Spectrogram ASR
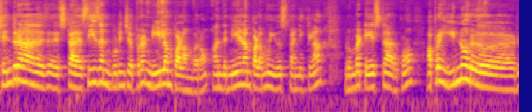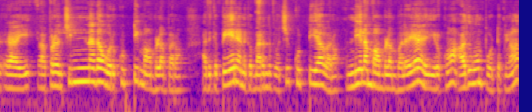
செந்து செந்துரா சீசன் முடிஞ்ச அப்புறம் நீலம் பழம் வரும். அந்த நீலம் பழமும் யூஸ் பண்ணிக்கலாம். ரொம்ப டேஸ்ட்டாக இருக்கும். அப்புறம் இன்னொரு அஹ், அப்புறம் சின்னதாக ஒரு குட்டி மாம்பழம் பழம் அதுக்கு பேர் எனக்கு மறந்து போச்சு. குட்டியாக வரும். நீலம் மாம்பழம் போலயே இருக்கும். அதுவும் போட்டுக்கலாம்.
